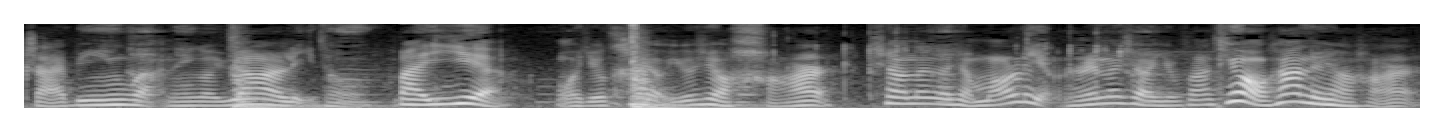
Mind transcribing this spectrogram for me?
在殡仪馆那个院儿里头，半夜我就看有一个小孩儿，像那个小毛领似的那小衣服，挺好看的小孩儿。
